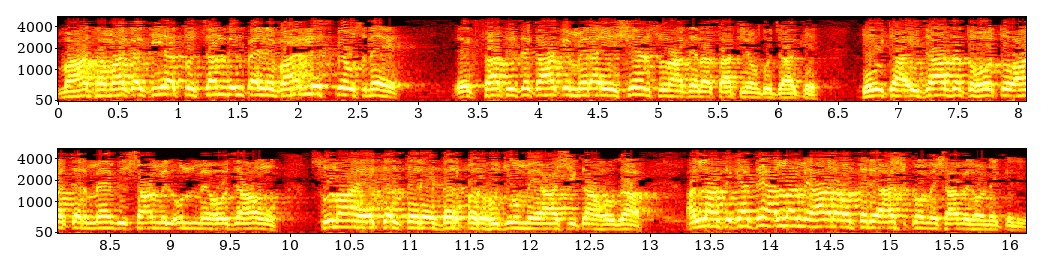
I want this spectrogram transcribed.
وہاں دھماکہ کیا تو چند دن پہلے وائرلیس پہ اس نے ایک ساتھی سے کہا کہ میرا یہ شعر سنا دینا ساتھیوں کو جا کے۔ یہی کہا، اجازت ہو تو آ کر میں بھی شامل ان میں ہو جاؤں۔ سنا ہے کل تیرے در پر ہجوم میں عاشقہ ہوگا۔ اللہ سے کہتے ہیں، اللہ میں آ رہا ہوں تیرے عاشقوں میں شامل ہونے کے لیے۔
